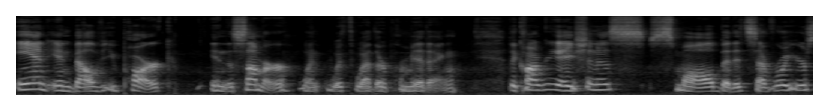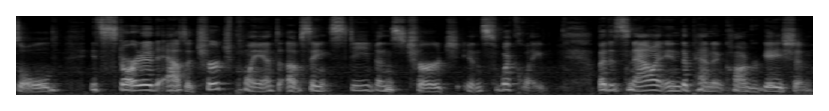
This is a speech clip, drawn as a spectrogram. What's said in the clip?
and in Bellevue Park in the summer when, with weather permitting. The congregation is small, but it's several years old. It started as a church plant of St. Stephen's Church in Sewickley, but it's now an independent congregation.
